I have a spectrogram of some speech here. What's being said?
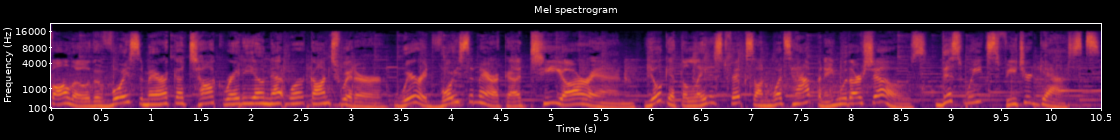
Follow the Voice America Talk Radio Network on Twitter. We're at Voice America TRN. You'll get the latest fix on what's happening with our shows, this week's featured guests,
